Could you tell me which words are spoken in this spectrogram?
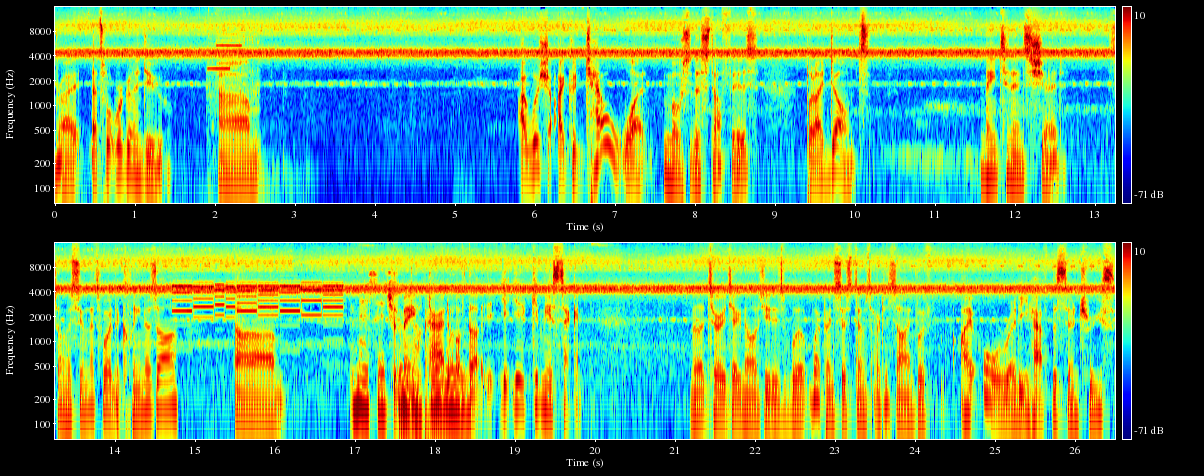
Right. That's what we're gonna do. Um. I wish I could tell what most of this stuff is, but I don't. Maintenance shed. So I'm assuming that's where the cleaners are. Um, Message the from main Dr. pad Wu. of the. Y- y- give me a second. Military technology. These we- weapon systems are designed with. I already have the sentries.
